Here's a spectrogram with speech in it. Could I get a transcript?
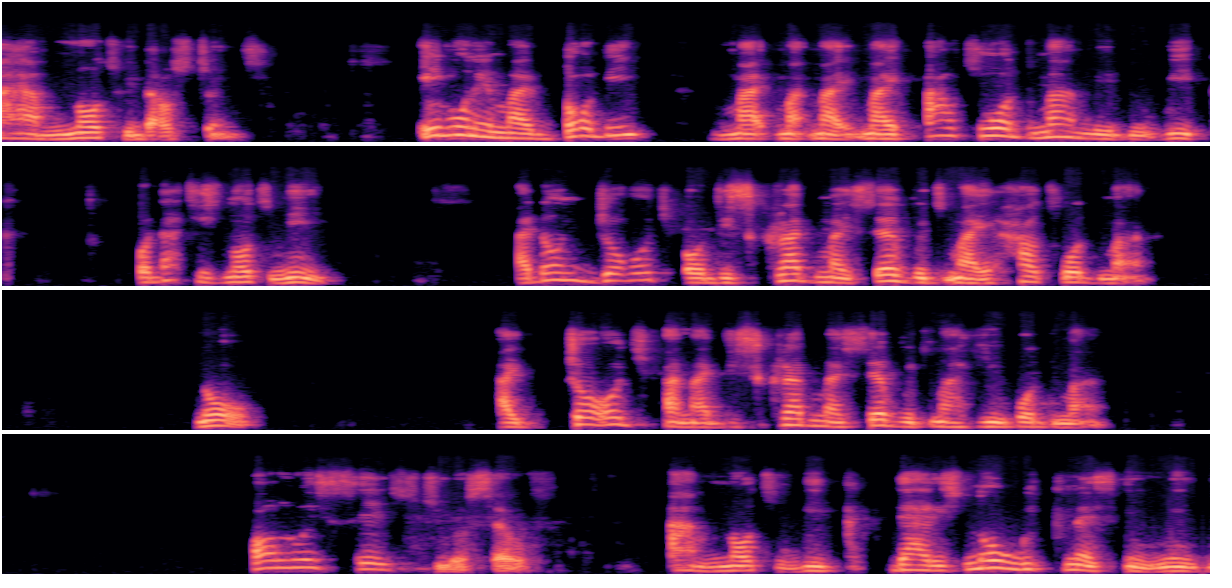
I am not without strength. Even in my body, my, my, my, my outward man may be weak, but that is not me. I don't judge or describe myself with my outward man. No. I judge and I describe myself with my inward man. Always say to yourself, I'm not weak. There is no weakness in me.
